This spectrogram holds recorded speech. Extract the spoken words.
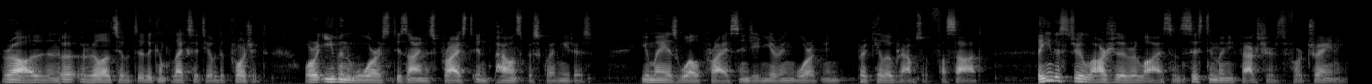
rather than uh, relative to the complexity of the project, or even worse, design is priced in pounds per square meters. You may as well price engineering work in per kilograms of facade. The industry largely relies on system manufacturers for training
